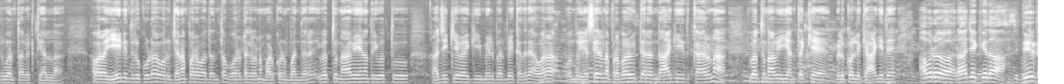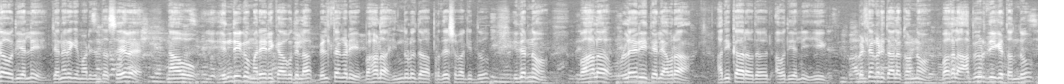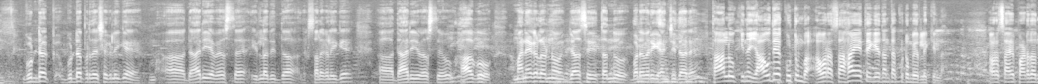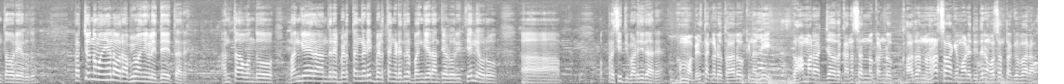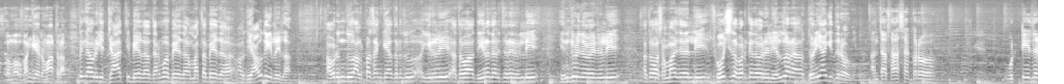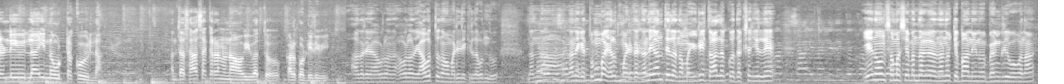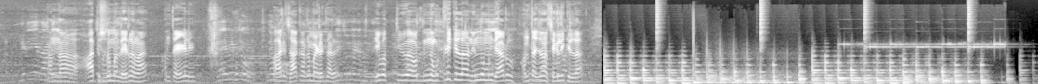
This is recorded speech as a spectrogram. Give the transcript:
ಇರುವಂಥ ವ್ಯಕ್ತಿ ಅಲ್ಲ. ಅವರ ಏನಿದ್ರೂ ಕೂಡ ಅವರು ಜನಪರವಾದಂಥ ಹೋರಾಟಗಳನ್ನು ಮಾಡ್ಕೊಂಡು ಬಂದಿದ್ದಾರೆ ಇವತ್ತು ನಾವೇನಾದರೂ ಇವತ್ತು ರಾಜಕೀಯವಾಗಿ ಮೇಲೆ ಬರಬೇಕಾದ್ರೆ ಅವರ ಒಂದು ಹೆಸರಿನ ಪ್ರಭಾವಿತರಂದಾಗಿ ಕಾರಣ ಇವತ್ತು ನಾವು ಈ ಹಂತಕ್ಕೆ ಬೆಳ್ಕೊಳ್ಳಿಕ್ಕೆ ಆಗಿದೆ. ಅವರು ರಾಜಕೀಯದ ದೀರ್ಘಾವಧಿಯಲ್ಲಿ ಜನರಿಗೆ ಮಾಡಿದಂಥ ಸೇವೆ ನಾವು ಎಂದಿಗೂ ಮರೆಯಲಿಕ್ಕೆ ಆಗೋದಿಲ್ಲ ಬೆಳ್ತಂಗಡಿ ಬಹಳ ಹಿಂದುಳಿದ ಪ್ರದೇಶವಾಗಿದ್ದು ಇದನ್ನು ಬಹಳ ಒಳ್ಳೆಯ ರೀತಿಯಲ್ಲಿ ಅವರ ಅಧಿಕಾರದ ಅವಧಿಯಲ್ಲಿ ಈ ಬೆಳ್ತಂಗಡಿ ತಾಲೂಕನ್ನು ಬಹಳ ಅಭಿವೃದ್ಧಿಗೆ ತಂದು ಗುಡ್ಡ ಗುಡ್ಡ ಪ್ರದೇಶಗಳಿಗೆ ದಾರಿಯ ವ್ಯವಸ್ಥೆ ಇಲ್ಲದಿದ್ದ ಸ್ಥಳಗಳಿಗೆ ದಾರಿ ವ್ಯವಸ್ಥೆಯು ಹಾಗೂ ಮನೆಗಳನ್ನು ಜಾಸ್ತಿ ತಂದು ಬಡವರಿಗೆ ಹಂಚಿದ್ದಾರೆ. ತಾಲೂಕಿನ ಯಾವುದೇ ಕುಟುಂಬ ಅವರ ಸಹಾಯ ತೆಗೆಯದಂಥ ಕುಟುಂಬ ಇರಲಿಕ್ಕಿಲ್ಲ. ಅವರ ಸಹಾಯ ಪಡೆದಂಥವರೇ ಇರೋದು ಪ್ರತಿಯೊಂದು ಮನೆಯಲ್ಲೂ ಅವರ ಅಭಿಮಾನಿಗಳು ಇದ್ದೇ ಇರ್ತಾರೆ. ಅಂಥ ಒಂದು ಬಂಗೇರ ಅಂದರೆ ಬೆಳ್ತಂಗಡಿ ಬೆಳ್ತಂಗಡಿ ಅಂದರೆ ಬಂಗೇರ ಅಂತ ಹೇಳುವ ರೀತಿಯಲ್ಲಿ ಅವರು ಆ, ಪ್ರಸಿದ್ಧಿ ಪಡೆದಿದ್ದಾರೆ. ನಮ್ಮ ಬೆಳ್ತಂಗಡಿ ತಾಲೂಕಿನಲ್ಲಿ ರಾಮರಾಜ್ಯದ ಕನಸನ್ನು ಕಂಡು ಅದನ್ನು ನನಸಾಗಿ ಮಾಡಿದ್ದರೆ ವಸಂತ ವಿವರ ಬಂಗೇರು ಮಾತ್ರ. ಅವರಿಗೆ ಜಾತಿ ಭೇದ ಧರ್ಮ ಭೇದ ಮತಭೇದ ಅದು ಯಾವುದೂ ಇರಲಿಲ್ಲ. ಅವರೊಂದು ಅಲ್ಪಸಂಖ್ಯಾತರದ್ದು ಇರಲಿ ಅಥವಾ ದೀನದಲಿತರಿರಲಿ ಹಿಂದುಳಿದವರಿರಲಿ ಅಥವಾ ಸಮಾಜದಲ್ಲಿ ಶೋಷಿತ ವರ್ಗದವರಲ್ಲಿ ಎಲ್ಲರ ಧ್ವನಿಯಾಗಿದ್ದರು ಅವರು. ಅಂಥ ಶಾಸಕರು ಹುಟ್ಟಿದ್ರಲ್ಲಿ ಇಲ್ಲ ಇನ್ನು ಹುಟ್ಟಕ್ಕೂ ಇಲ್ಲ. ಅಂಥ ಶಾಸಕರನ್ನು ನಾವು ಇವತ್ತು ಕಳ್ಕೊಂಡಿದ್ದೀವಿ. ಆದರೆ ಅವರು ಅವರ ಯಾವತ್ತೂ ನಾವು ಮರೀಲಿಕ್ಕಿಲ್ಲ. ಒಂದು ನನ್ನ ನನಗೆ ತುಂಬ ಹೆಲ್ಪ್ ಮಾಡಿದ್ದಾರೆ. ನನಗಂತಿಲ್ಲ, ನಮ್ಮ ಇಡೀ ತಾಲೂಕು ದಕ್ಷಿಣ ಜಿಲ್ಲೆ. ಏನೋ ಒಂದು ಸಮಸ್ಯೆ ಬಂದಾಗ ನಾನು ಬಾ, ನೀನು ಬೆಂಗಳೂರಿಗೆ ಹೋಗೋಣ. ನನ್ನ ಆಫೀಸ್ ರೂಮಲ್ಲಿ ಇರೋಣ ಅಂತ ಹೇಳಿ ಭಾರಿ ಸಹಕಾರ ಮಾಡಿದ್ದಾರೆ. ಇವತ್ತು ಅವ್ರು ನಿನ್ನ ಹುಟ್ಟಲಿಕ್ಕಿಲ್ಲ ನಿನ್ನ ಮುಂದೆ ಯಾರು ಅಂಥ ಜನ ಸಿಗಲಿಕ್ಕಿಲ್ಲ.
